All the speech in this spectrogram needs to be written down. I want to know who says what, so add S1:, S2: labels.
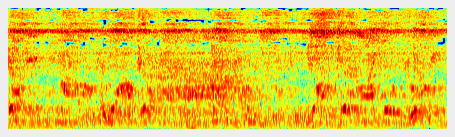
S1: Walk out, walk out, walk out like the wind.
